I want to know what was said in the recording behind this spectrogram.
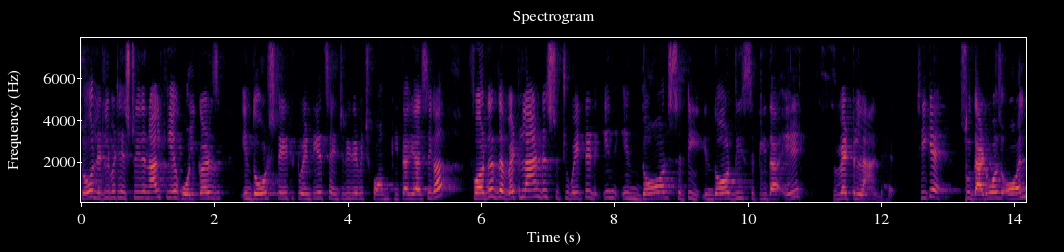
ਸੋ ਲਿਟਲ ਬਿਟ ਹਿਸਟਰੀ ਦੇ ਨਾਲ ਕਿ ਇਹ ਹੋਲਕਰਸ ਇੰਦੌਰ ਸਟੇਟ 20th ਸੈਂਚੁਰੀ ਦੇ ਵਿੱਚ ਫਾਰਮ ਕੀਤਾ ਗਿਆ ਸੀਗਾ further the wetland is situated in indore city indore the city ਦਾ ਇਹ wetland है ठीक है so that was all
